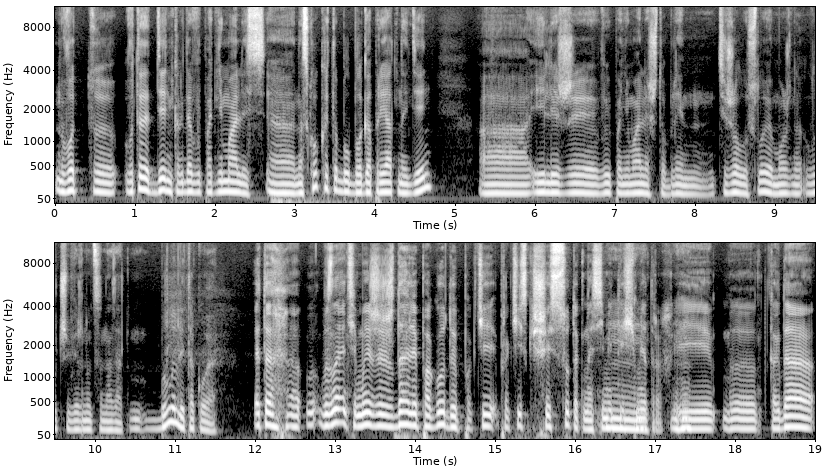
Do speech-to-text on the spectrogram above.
ну вот, э, вот этот день, когда вы поднимались, э, насколько это был благоприятный день? А, или же вы понимали, что, блин, тяжелые условия, можно лучше вернуться назад? Было ли такое? Это, э, вы знаете, мы же ждали погоды практи- практически 6 суток на 7 тысяч метрах. мгм. И э, когда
